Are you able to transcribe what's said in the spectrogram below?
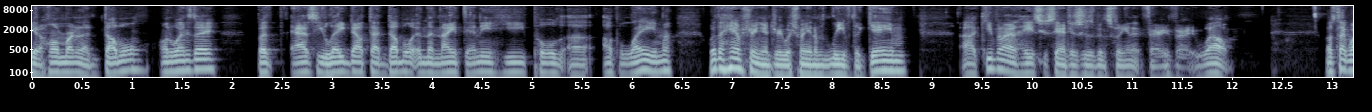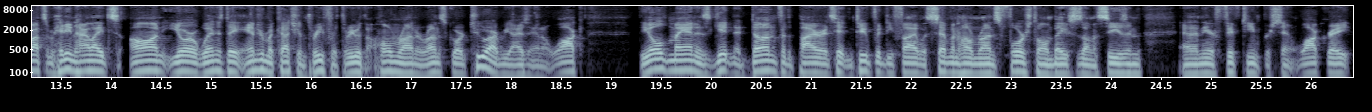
He had a home run and a double on Wednesday, but as he legged out that double in the ninth inning, he pulled uh, up lame with a hamstring injury, which made him leave the game. Uh, keep an eye on Jesus Sanchez, who's been swinging it very, very well. Let's talk about some hitting highlights on your Wednesday. Andrew McCutchen, three for three with a home run, a run scored, two RBIs, and a walk. The old man is getting it done for the Pirates, hitting 255 with seven home runs, four stolen bases on the season, and a near 15% walk rate.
